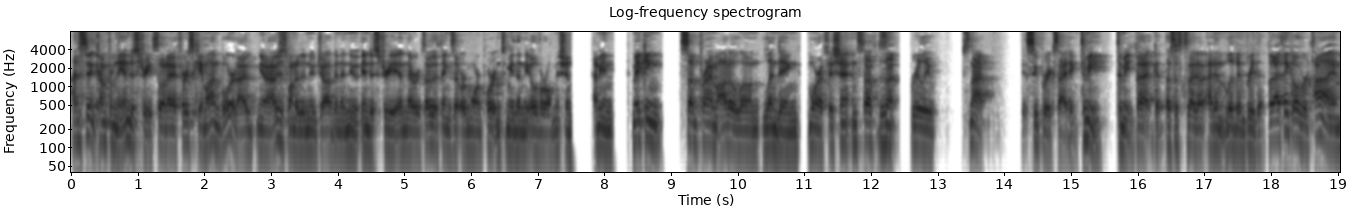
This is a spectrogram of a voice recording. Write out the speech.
I just didn't come from the industry. So when I first came on board, I you know I just wanted a new job in a new industry, and there was other things that were more important to me than the overall mission. I mean, making subprime auto loan lending more efficient and stuff doesn't really. It's not super exciting to me. To me, but that's just because I, I didn't live and breathe it. But I think over time,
